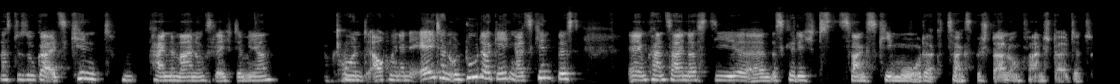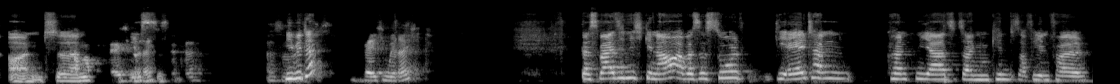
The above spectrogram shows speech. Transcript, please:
hast du sogar als Kind keine Meinungsrechte mehr. Okay. Und auch wenn deine Eltern und du dagegen als Kind bist, ähm, kann es sein, dass die, äh, das Gericht Zwangschemo oder Zwangsbestrahlung veranstaltet. Und ähm, welchem Recht bitte? Also, wie bitte? Welchem Recht? Das weiß ich nicht genau, aber es ist so, die Eltern könnten ja sozusagen dem Kind das auf jeden Fall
